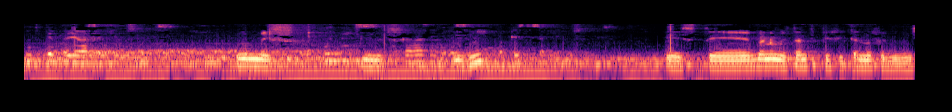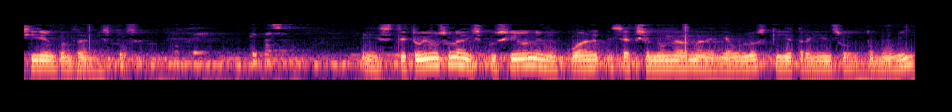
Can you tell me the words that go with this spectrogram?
¿Cuánto tiempo llevas aquí, José Luis? Un mes. Un mes. Un mes. Acabas de ingresar. ¿Por qué estás aquí? Este, bueno, me están tipificando feminicidio en contra de mi esposa. Ok. ¿Qué pasó? Este, tuvimos una discusión en la cual se accionó un arma de diablos que ella traía en su automóvil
